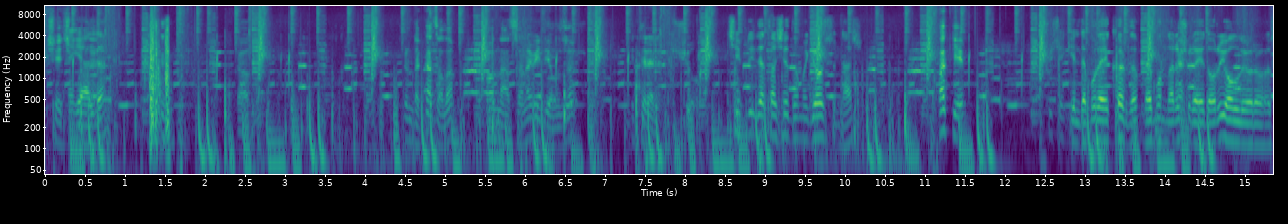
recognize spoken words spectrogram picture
Bir şey Ne çıktı. geldi? Yok. Şunu da kazalım. Ondan sonra videomuzu bitirelim. Şu çiftliği de taşıdığımı görsünler. Bakayım. Şu şekilde burayı kırdım ve bunları Evet. şuraya doğru yolluyoruz.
